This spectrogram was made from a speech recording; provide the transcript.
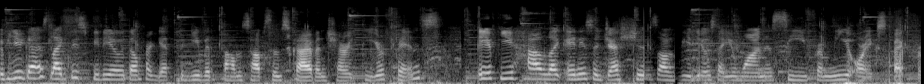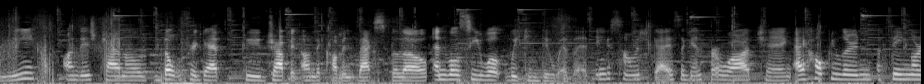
If you guys like this video, don't forget to give it a thumbs up, subscribe, and share it to your friends. If you have like any suggestions of videos that you want to see from me or expect from me on this channel, don't forget to drop it on the comment box below and we'll see what we can do with it. Thank you so much guys again for watching. I hope you learned a thing or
